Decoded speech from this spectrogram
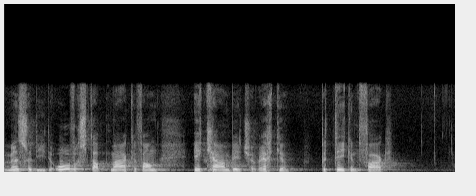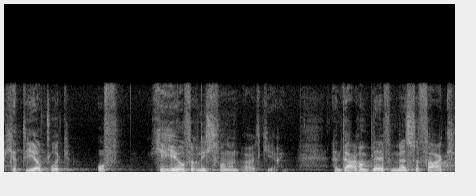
Mensen die de overstap maken van ik ga een beetje werken, betekent vaak gedeeltelijk of geheel verlies van een uitkering. En daarom blijven mensen vaak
